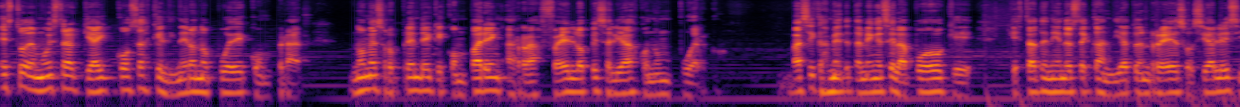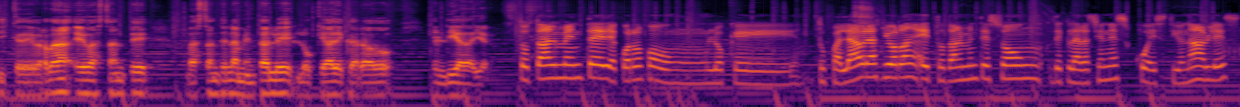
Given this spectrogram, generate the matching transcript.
Esto demuestra que hay cosas que el dinero no puede comprar. No me sorprende que comparen a Rafael López Aliaga con un puerco básicamente también es el apodo que, está teniendo este candidato en redes sociales y que de verdad es bastante, bastante lamentable lo que ha declarado el día de ayer. Totalmente de acuerdo con lo que tus palabras, Jordan, eh, totalmente son declaraciones cuestionables.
